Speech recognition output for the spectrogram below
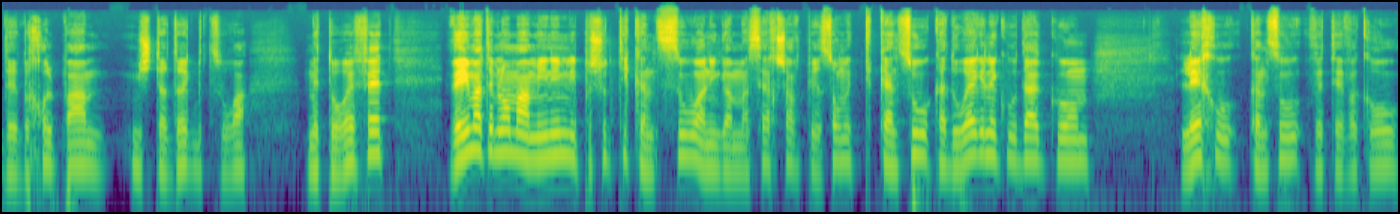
ובכל פעם משתדרג בצורה מטורפת. ואם אתם לא מאמינים לי, פשוט תיכנסו, אני גם אעשה עכשיו פרסומת, תיכנסו, כדורגל.com, לכו, כנסו ותבקרו,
